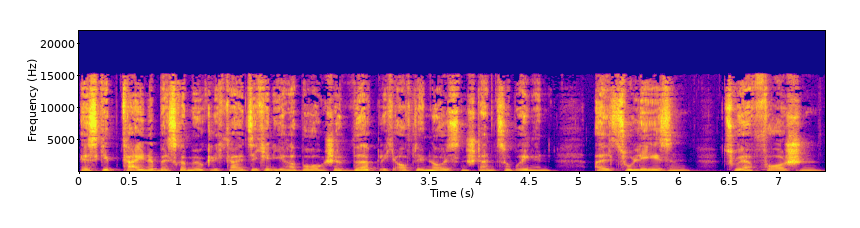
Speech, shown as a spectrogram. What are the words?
Es gibt keine bessere Möglichkeit, sich in ihrer Branche wirklich auf den neuesten Stand zu bringen, als zu lesen, zu erforschen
